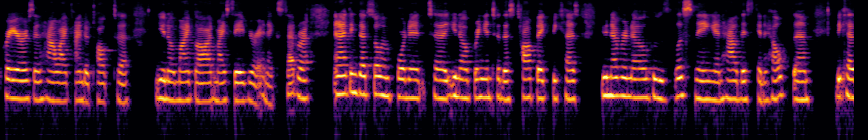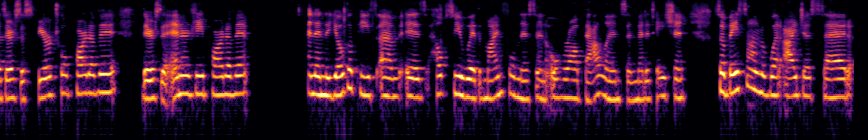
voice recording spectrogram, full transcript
prayers and how I kind of talk to, you know, my God, my Savior, and etc. And I think that's so important to, you know, bring into this topic because you never know who's listening and how this can help them because there's a spiritual part of it, there's the energy part of it and then the yoga piece um, is helps you with mindfulness and overall balance and meditation so based on what i just said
